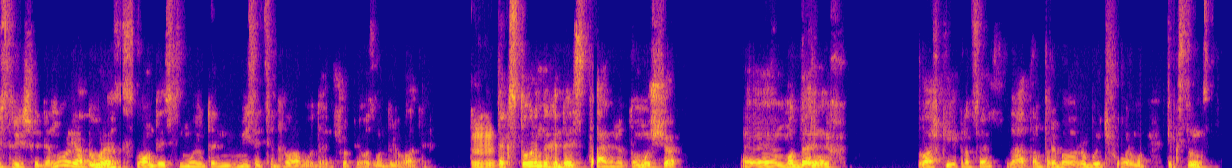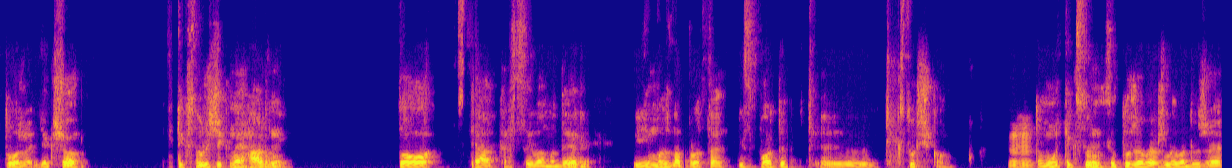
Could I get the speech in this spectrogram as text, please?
швидше йде. Ну, я думаю, салон десь може місяці два буде, щоб його змоделювати. Мгм. Текстуринг десь так же, тому що е, моделінг важкий процес, да, там треба робити форму. Текстуринг теж. Якщо текстурщик не гарний, то ця красива модель, її можна просто іспортити е, текстурщиком. Мгм. Тому текстуринг це дуже важлива дуже е,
